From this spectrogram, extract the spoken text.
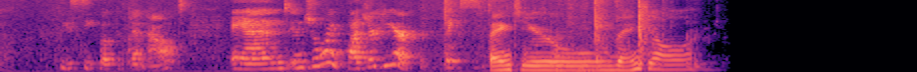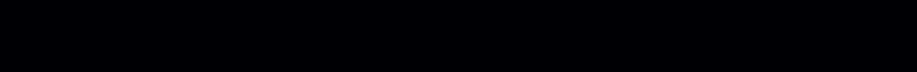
please seek both of them out and enjoy. Glad you're here. Thanks. Thank you. Thank y'all.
